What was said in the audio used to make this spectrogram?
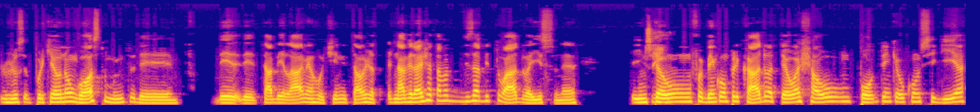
justo porque eu não gosto muito de, de, de tabelar minha rotina e tal. Já, na verdade, já estava desabituado a isso, né? Então Sim. foi bem complicado até eu achar um ponto em que eu conseguia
